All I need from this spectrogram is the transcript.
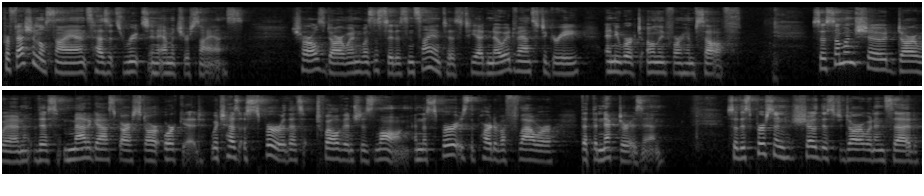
Professional science has its roots in amateur science. Charles Darwin was a citizen scientist. He had no advanced degree and he worked only for himself. So, someone showed Darwin this Madagascar star orchid, which has a spur that's 12 inches long, and the spur is the part of a flower that the nectar is in. So, this person showed this to Darwin and said,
